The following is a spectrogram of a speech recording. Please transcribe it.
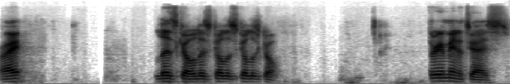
all right? Let's go, let's go, let's go, let's go. Three minutes, guys.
